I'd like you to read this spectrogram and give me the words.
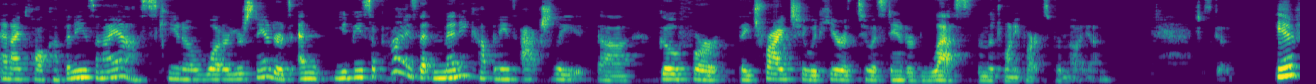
and I call companies and I ask, you know, what are your standards? And you'd be surprised that many companies actually uh, go for, they try to adhere to a standard less than the 20 parts per million, which is good. If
